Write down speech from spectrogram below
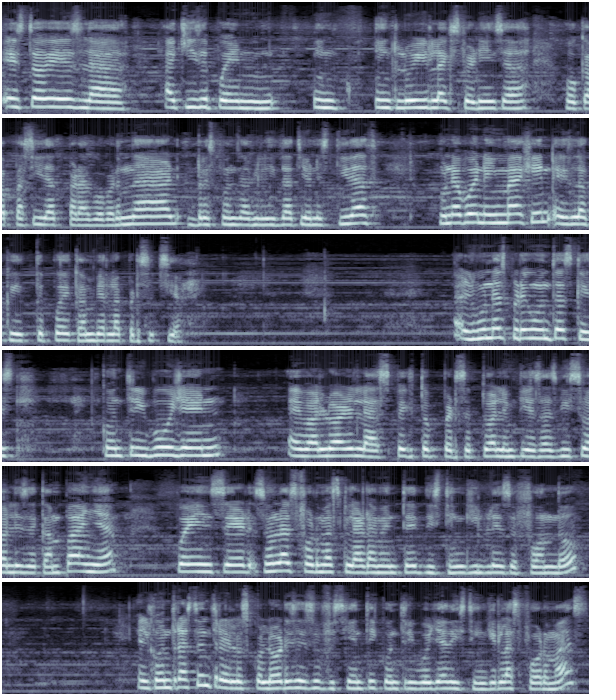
Esto es la aquí se pueden incluir la experiencia o capacidad para gobernar, responsabilidad y honestidad. Una buena imagen es lo que te puede cambiar la percepción. Algunas preguntas que contribuyen a evaluar el aspecto perceptual en piezas visuales de campaña pueden ser, son las formas claramente distinguibles de fondo. El contraste entre los colores es suficiente y contribuye a distinguir las formas.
